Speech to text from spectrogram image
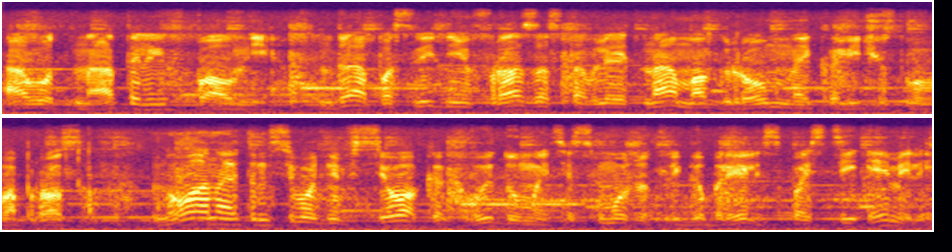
А вот Натали вполне. Да, последняя фраза оставляет нам огромное количество вопросов. Ну а на этом сегодня все. Как вы думаете, сможет ли Габриэль спасти Эмили?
